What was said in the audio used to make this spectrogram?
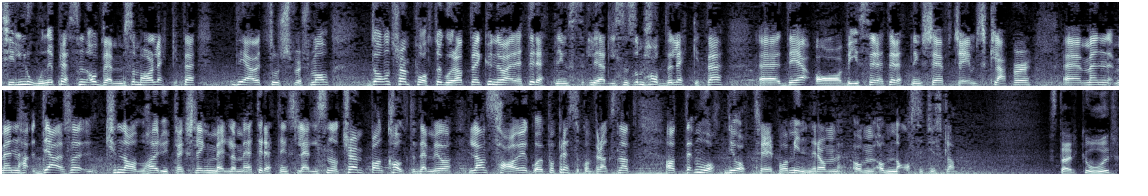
til noen i pressen. Og hvem som har lekket lekket det, er jo et stort spørsmål. Donald Trump påstår går at det kunne være etterretningsledelsen som hadde lekket det. Eh, det avviser etterretningssjef James Clapper. Eh, men, men det er altså knallhard utveksling mellom etterretningsledelsen og Trump. Han kalte dem jo, han sa jo i går på pressekonferansen at, at måten de opptrer på, minner om, om, om Nazi-Tyskland. Sterke ord.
